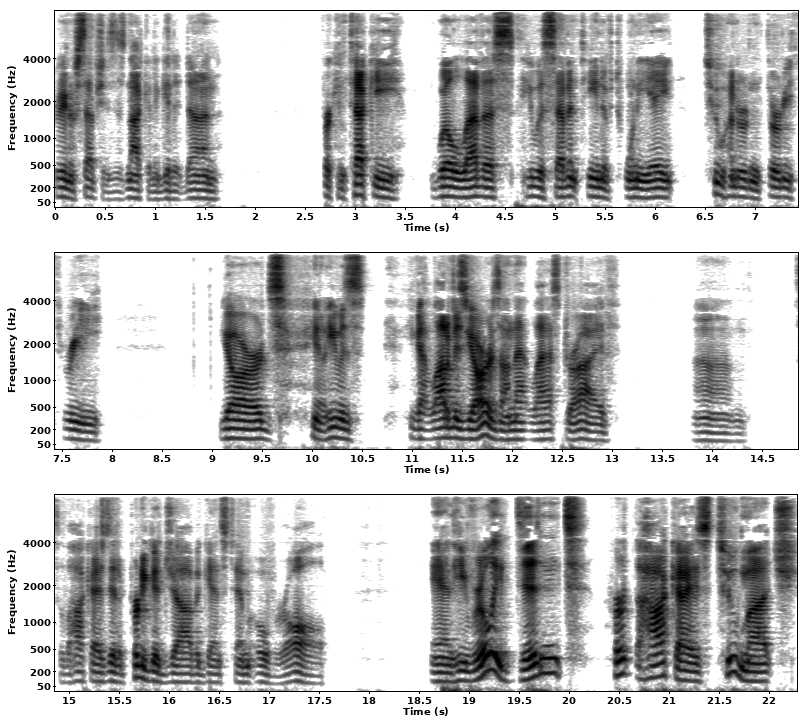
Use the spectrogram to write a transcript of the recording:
three interceptions is not going to get it done. For Kentucky, Will Levis, he was 17 of 28, 233 yards. You know, he was he got a lot of his yards on that last drive. Um, so the Hawkeyes did a pretty good job against him overall. And he really didn't hurt the Hawkeyes too much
